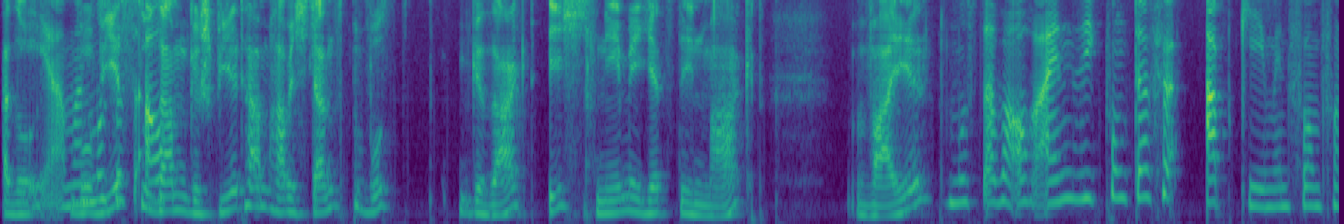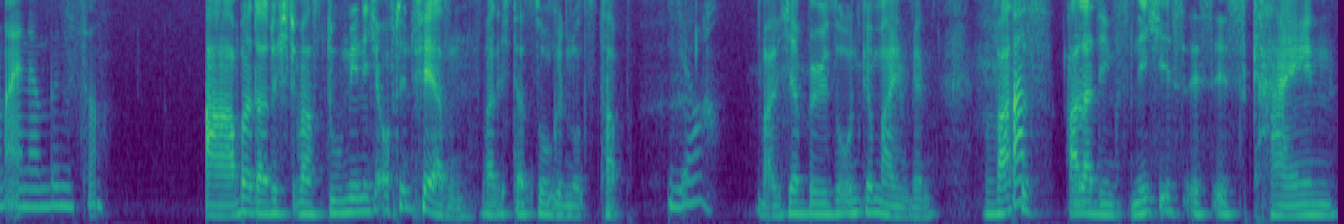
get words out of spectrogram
Also, Ja, wo wir es zusammen gespielt haben, habe ich ganz bewusst gesagt, ich nehme jetzt den Markt, weil, Du musst aber auch einen Siegpunkt dafür abgeben in Form von einer Münze. aber dadurch warst du mir nicht auf den Fersen, weil ich das so genutzt habe. Ja. Weil ich ja böse und gemein bin. Was, Was? es allerdings nicht ist, es ist kein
